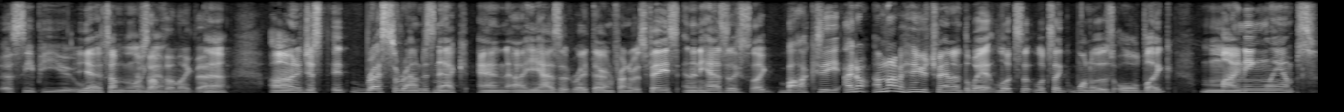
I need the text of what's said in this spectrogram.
a CPU. Yeah, something like something that. like that. Yeah. Um, and it just it rests around his neck, and uh, he has it right there in front of his face, and then he has this like boxy. I don't. I'm not a huge fan of the way it looks. It looks like one of those old like mining lamps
